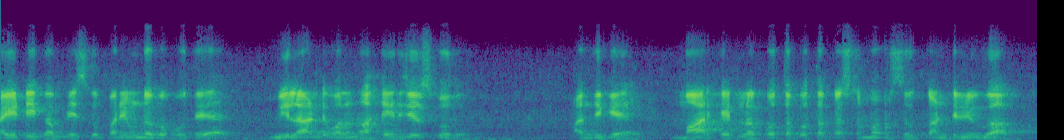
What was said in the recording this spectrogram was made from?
ఐటీ కంపెనీస్కి పని ఉండకపోతే మీలాంటి వాళ్ళను హైర్ చేసుకోదు. అందుకే మార్కెట్లో కొత్త కొత్త కస్టమర్స్ కంటిన్యూగా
